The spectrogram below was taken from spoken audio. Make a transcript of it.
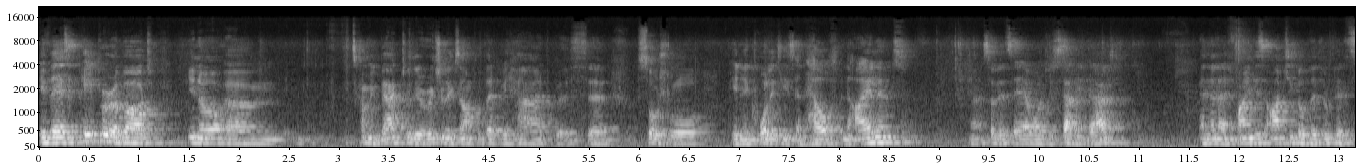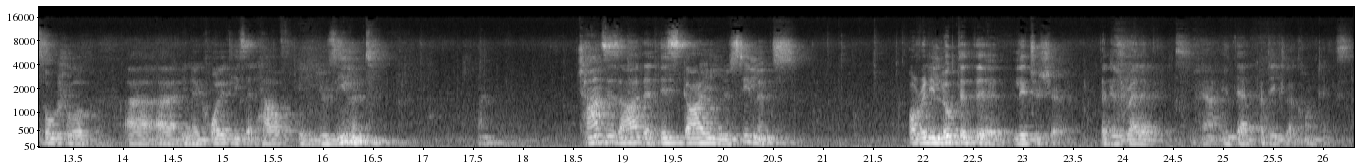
If there's a paper about, you know, um, it's coming back to the original example that we had with uh, social inequalities and health in Ireland. Uh, so let's say I want to study that, and then I find this article that looked at social uh, uh inequalities and health in New Zealand. Chances are that this guy in New Zealand already looked at the literature that is relevant in that particular context.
